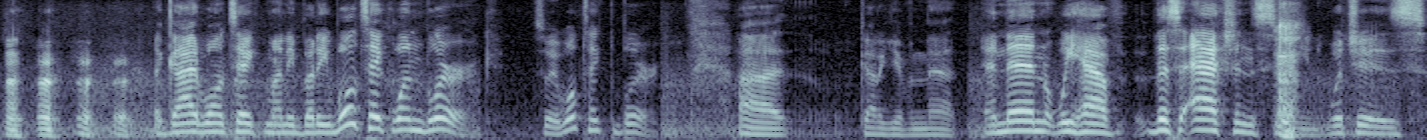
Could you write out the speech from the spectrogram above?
The guide won't take money, but he will take one blurg. So he will take the blurg. Uh, gotta give him that. And then we have this action scene, which is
